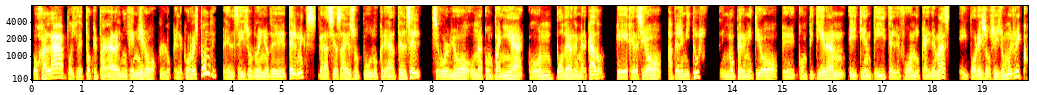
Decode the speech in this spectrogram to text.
Ojalá pues le toque pagar al ingeniero lo que le corresponde. Él se hizo dueño de Telmex, gracias a eso pudo crear Telcel, se volvió una compañía con poder de mercado que ejerció a plenitud y no permitió que compitieran ATT, Telefónica y demás, y por eso se hizo muy rico.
